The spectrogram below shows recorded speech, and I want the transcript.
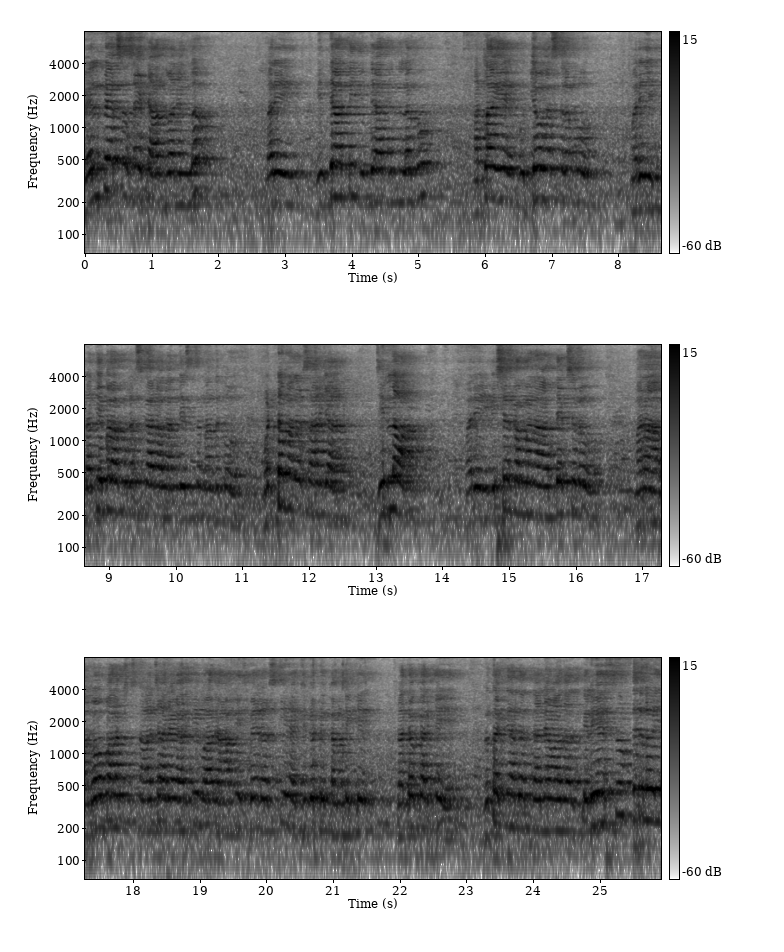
వెల్ఫేర్ సొసైటీ ఆధ్వర్యంలో మరి విద్యార్థి విద్యార్థినులకు అట్లాగే ఉద్యోగస్తులకు మరి ప్రతిభా పురస్కారాలు అందిస్తున్నందుకు మొట్టమొదటిసారిగా జిల్లా మరి విశ్వకమ్మన అధ్యక్షులు మన గోపాలకృష్ణ ఆచార్య గారికి వారి ఆఫీస్ బేరర్స్కి ఎగ్జిక్యూటివ్ కమిటీకి ప్రతి ఒక్కరికి కృతజ్ఞత ధన్యవాదాలు తెలియజేస్తూ ఇందులో ఈ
